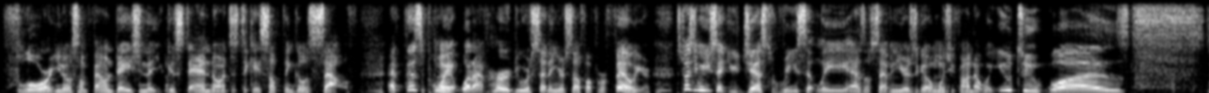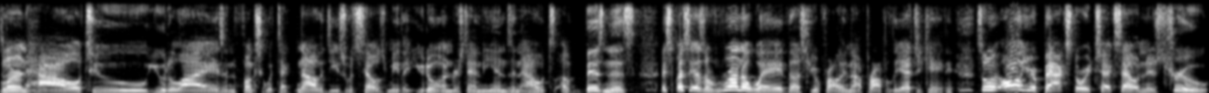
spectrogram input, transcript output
floor, you know, some foundation that you can stand on just in case something goes south. At this point, what I've heard, you were setting yourself up for failure. Especially when you said you just recently, as of seven years ago, once you found out what YouTube was, learned how to utilize and function with technologies, which tells me that you don't understand the ins and outs of business, especially as a runaway, thus you're probably not properly educated. So if all your backstory checks out and is true,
